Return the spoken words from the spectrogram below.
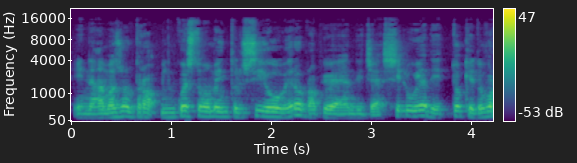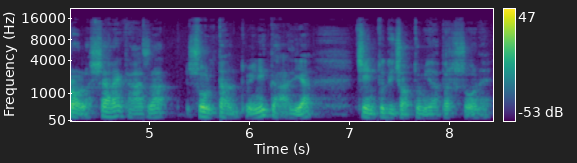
in Amazon, però in questo momento il CEO vero e proprio è Andy Jassy. Lui ha detto che dovrò lasciare a casa soltanto in Italia 118.000 persone.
